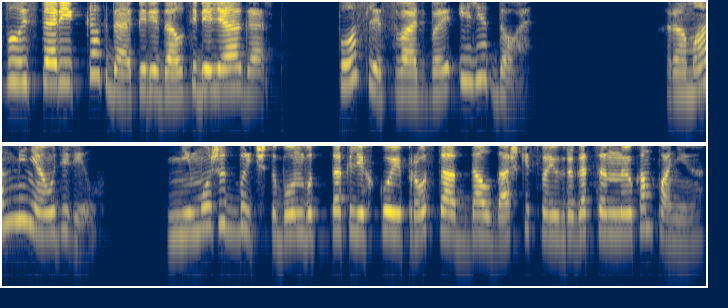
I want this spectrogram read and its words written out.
«Твой старик когда передал тебе Леогард? После свадьбы или до?» Роман меня удивил. Не может быть, чтобы он вот так легко и просто отдал Дашке свою драгоценную компанию.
